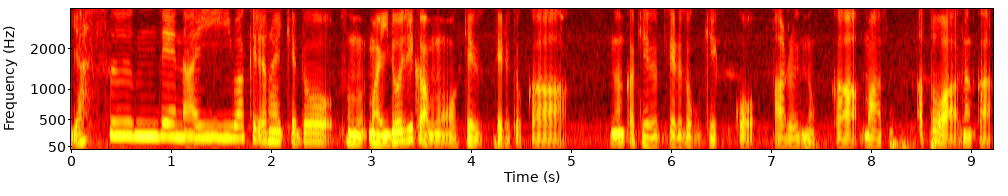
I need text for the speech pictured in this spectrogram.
休んでないわけじゃないけどその、まあ、移動時間も削ってるとかなんか削ってるとこ結構あるのか、まあ、あとはなんか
